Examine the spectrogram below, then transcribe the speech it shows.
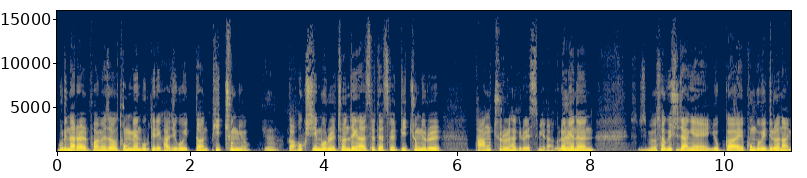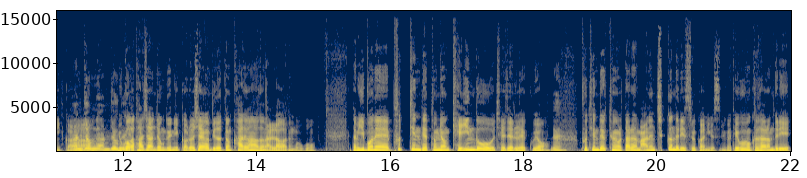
우리나라를 포함해서 동맹국들이 가지고 있던 비축유, 예. 그러니까 혹시 모를 전쟁이 났을 때 쓸 비축유를 방출을 하기로 했습니다. 그러면은 뭐 석유 시장에 유가의 공급이 늘어나니까 안정 안정. 유가가 다시 안정되니까 러시아가 믿었던 카드가 하나 더 날아가는 거고 그다음에 이번에 푸틴 대통령 개인도 제재를 했고요. 네. 푸틴 대통령을 따르는 많은 측근들이 있을 거 아니겠습니까? 대부분 그 사람들이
